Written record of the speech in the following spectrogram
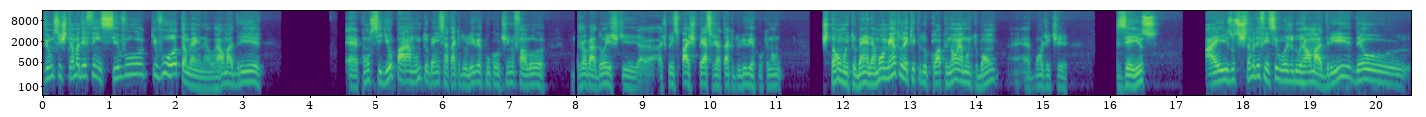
viu um sistema defensivo que voou também, né? O Real Madrid é, conseguiu parar muito bem esse ataque do Liverpool. O Coutinho falou dos jogadores que as principais peças de ataque do Liverpool que não estão muito bem. Né? O momento da equipe do Klopp não é muito bom, é, é bom a gente dizer isso. Mas o sistema defensivo hoje do Real Madrid deu,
